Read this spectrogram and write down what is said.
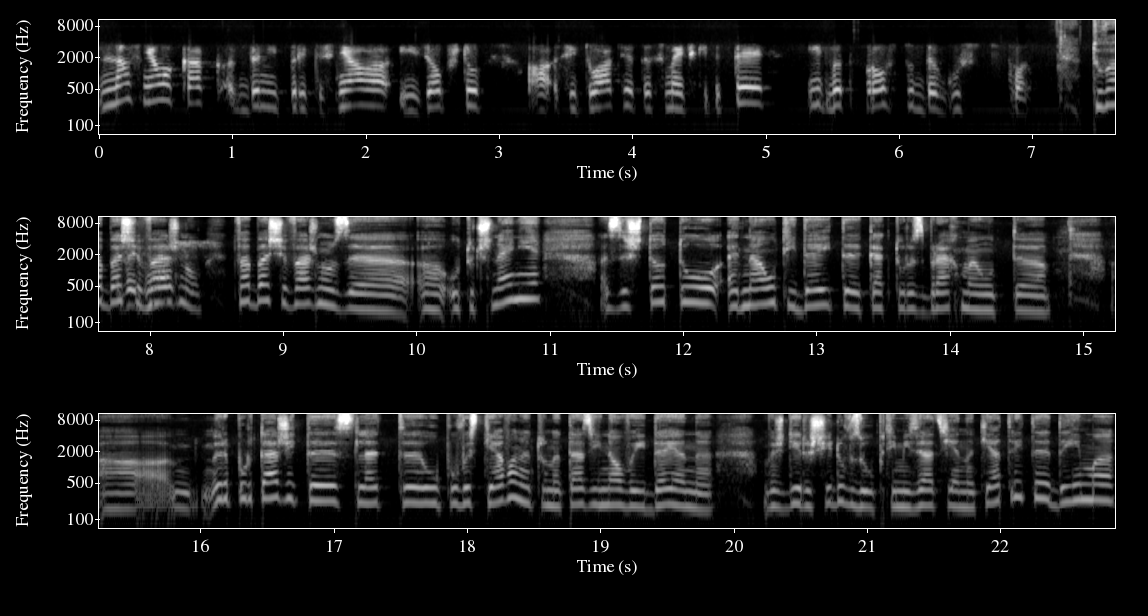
Нас няма как да ни притеснява изобщо а, ситуацията с мечките. Те идват просто да гостуват. Това беше Веднъж... важно. Това беше важно за а, уточнение, защото една от идеите, както разбрахме от а, а, репортажите след оповестяването на тази нова идея на Вежди Рашидов за оптимизация на театрите, е да има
